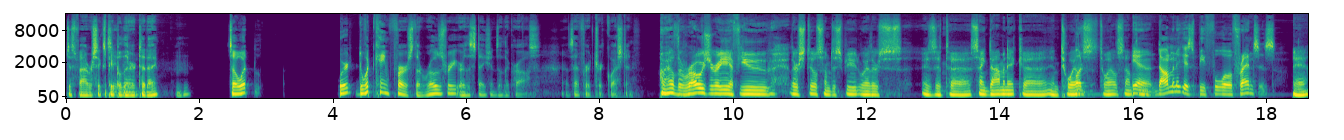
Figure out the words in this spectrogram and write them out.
just five or six people there today. hmm So what, where, what came first, the rosary or the stations of the cross? Is that for a trick question? Well, the Rosary, if you, there's still some dispute whether is it uh, Saint Dominic uh, in 12, What- 12 something. Yeah, Dominic is before Francis. yeah.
